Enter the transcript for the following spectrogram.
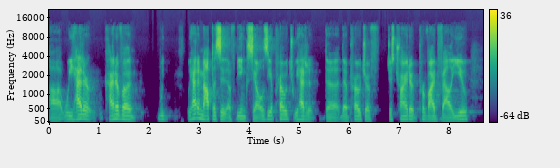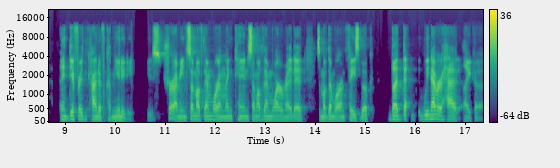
Uh, we had a kind of a we we had an opposite of being salesy approach. We had a, the the approach of just trying to provide value in different kind of communities sure i mean some of them were on linkedin some of them were on reddit some of them were on facebook but that, we never had like a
